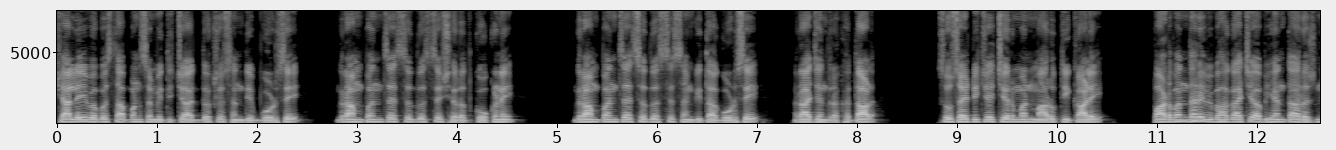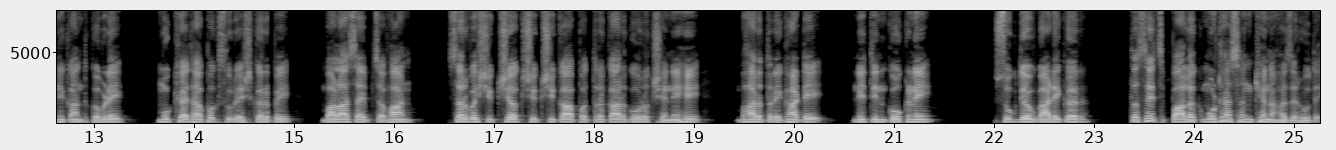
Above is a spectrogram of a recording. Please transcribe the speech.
शालेय व्यवस्थापन समितीचे अध्यक्ष संदीप गोडसे ग्रामपंचायत सदस्य शरद कोकणे ग्रामपंचायत सदस्य संगीता गोडसे राजेंद्र खताळ सोसायटीचे चेअरमन मारुती काळे पाटबंधारे विभागाचे अभियंता रजनीकांत कवडे मुख्याध्यापक सुरेश करपे बाळासाहेब चव्हाण सर्व शिक्षक शिक्षिका पत्रकार गोरक्ष नेहे भारत रेघाटे नितीन कोकणे सुखदेव गाडेकर तसेच पालक मोठ्या संख्येनं हजर होते.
